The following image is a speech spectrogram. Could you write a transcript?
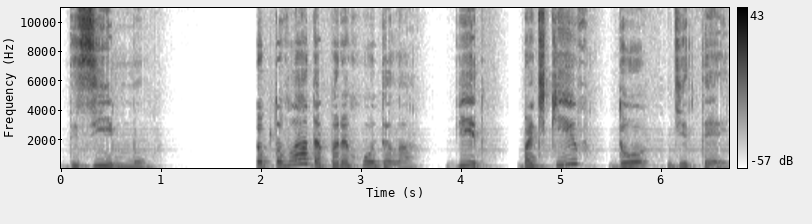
Дзімму. Тобто влада переходила від батьків до дітей.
